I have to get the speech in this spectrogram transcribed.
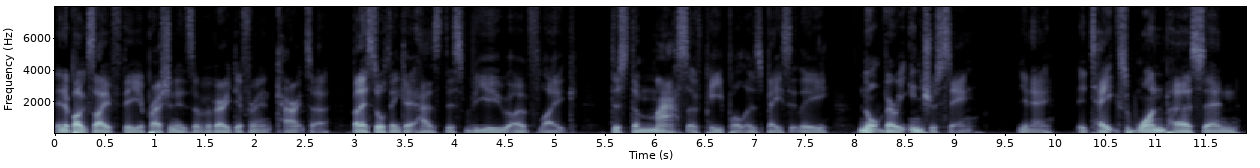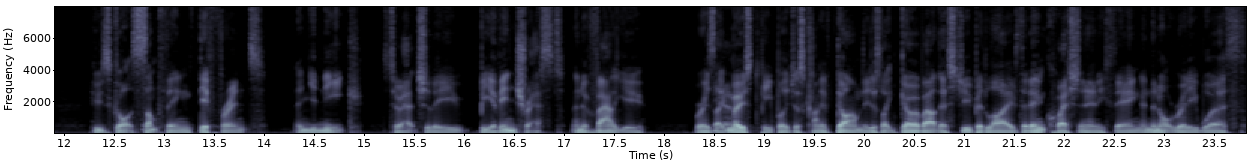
in a bug's life the oppression is of a very different character but i still think it has this view of like just the mass of people as basically not very interesting you know it takes one person who's got something different and unique to actually be of interest and of value whereas like Yeah. most people are just kind of dumb they just like go about their stupid lives they don't question anything and they're not really worth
